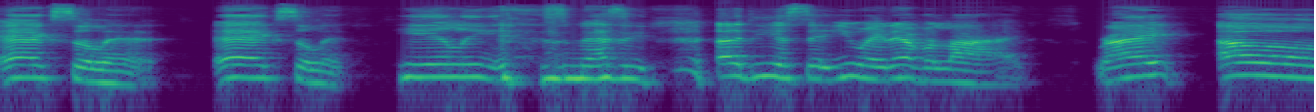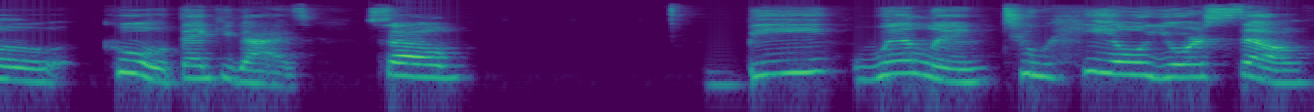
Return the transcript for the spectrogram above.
Excellent. Excellent. Healing is messy. Adia said you ain't ever lied, right? Oh, cool. Thank you guys. So be willing to heal yourself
